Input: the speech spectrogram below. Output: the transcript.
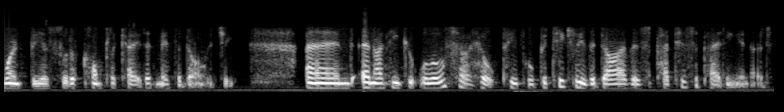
won't be a sort of complicated methodology. And and I think it will also help people, particularly the divers participating in it,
